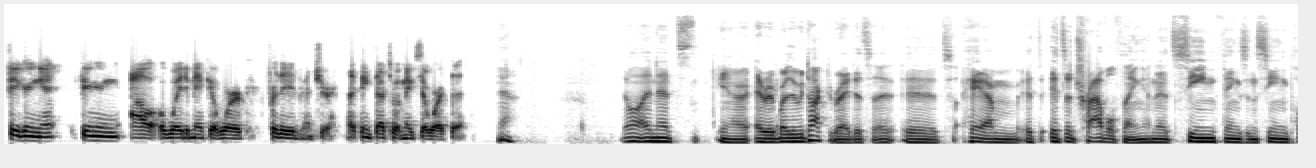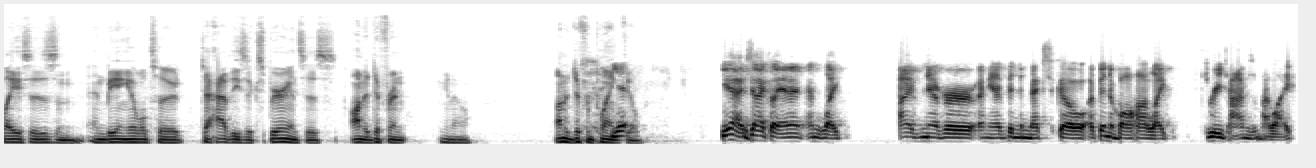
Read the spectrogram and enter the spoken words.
figuring it, figuring out a way to make it work for the adventure. I think that's what makes it worth it. Yeah. Well, and it's you know everybody we talked to, right? It's a it's hey, I'm it's it's a travel thing, and it's seeing things and seeing places, and and being able to to have these experiences on a different you know on a different playing yeah. field. Yeah, exactly. And, and like I've never, I mean, I've been to Mexico, I've been to Baja like three times in my life.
